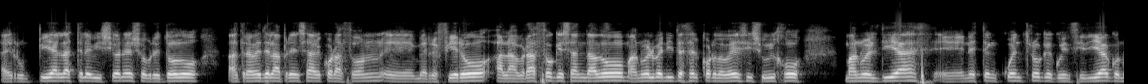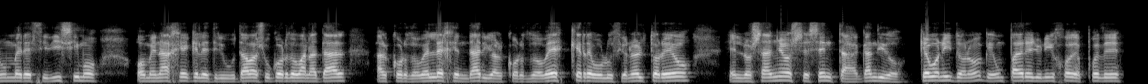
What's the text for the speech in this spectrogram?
Irrumpía en las televisiones, sobre todo a través de la prensa del corazón. Eh, me refiero al abrazo que se han dado Manuel Benítez el Cordobés y su hijo Manuel Díaz en este encuentro que coincidía con un merecidísimo homenaje que le tributaba su Córdoba natal al cordobés legendario, al cordobés que revolucionó el toreo en los años 60. Cándido, qué bonito, ¿no? Que un padre y un hijo, después de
